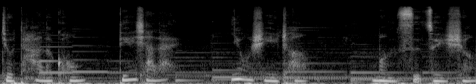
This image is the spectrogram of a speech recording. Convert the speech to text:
就踏了空，跌下来，又是一场梦死醉生。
